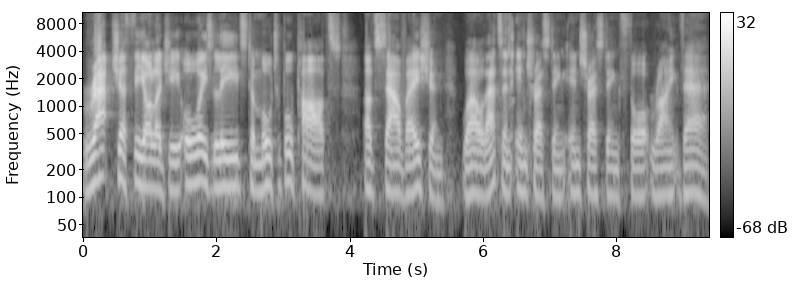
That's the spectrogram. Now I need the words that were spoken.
Rapture theology always leads to multiple paths of salvation. Well, that's an interesting, interesting thought right there.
